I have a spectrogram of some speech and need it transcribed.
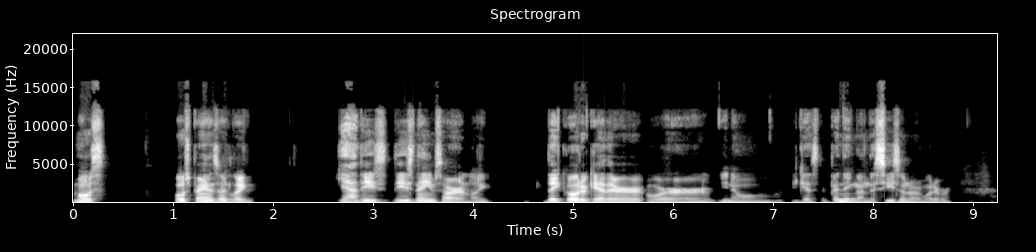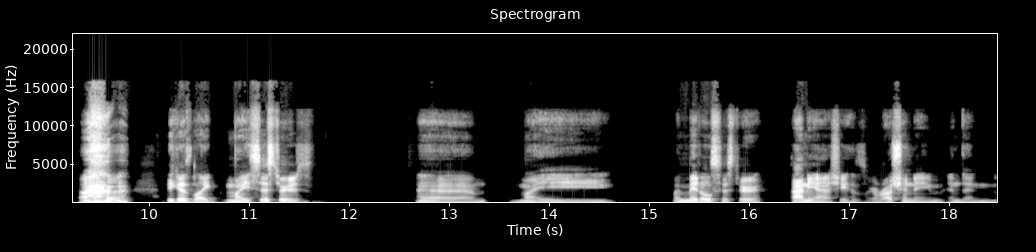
most most parents are like, yeah, these these names are like they go together, or you know, I guess depending on the season or whatever. because like my sisters um my my middle sister Tanya she has a Russian name and then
